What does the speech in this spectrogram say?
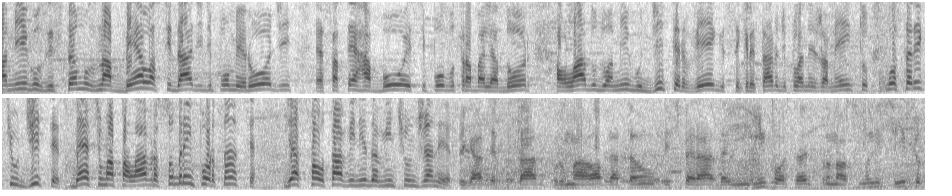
amigos. Estamos na bela cidade de Pomerode, essa terra boa, esse povo trabalhador, ao lado do amigo Dieter Weg, secretário de Planejamento. Gostaria que o Dieter desse uma palavra sobre a importância de asfaltar a Avenida 21 de Janeiro. Obrigado, deputado, por uma obra tão esperada e importante para o nosso município,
